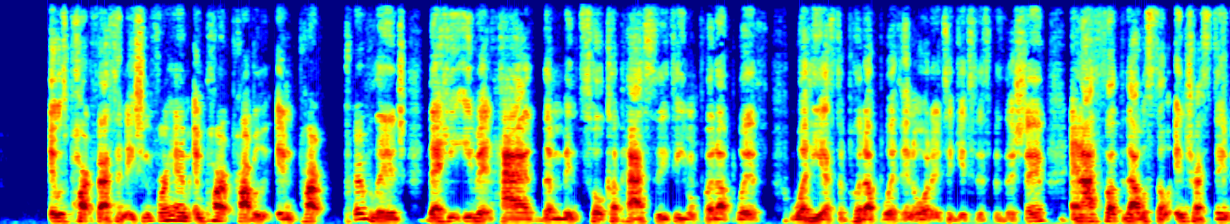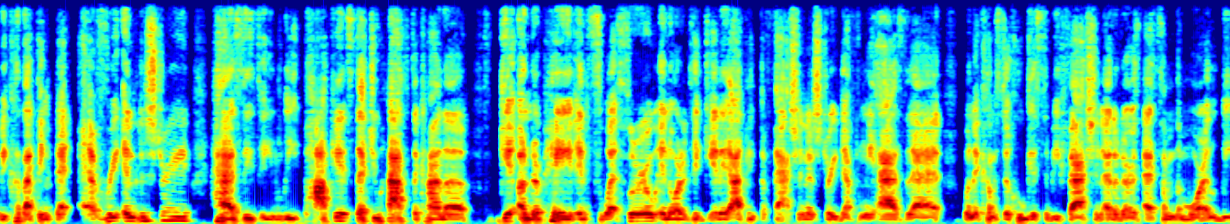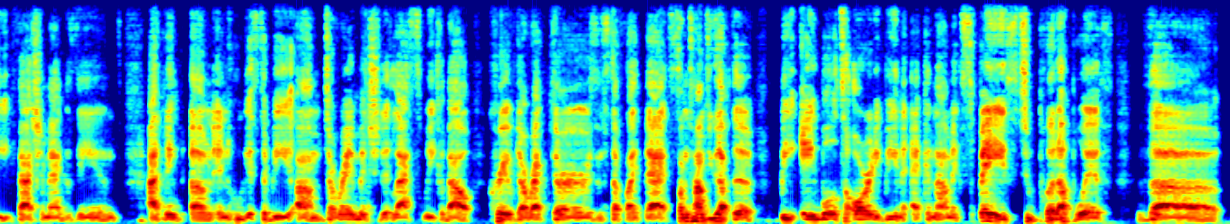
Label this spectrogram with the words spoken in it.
it was part fascination for him, in part probably, in part privilege that he even had the mental capacity to even put up with what he has to put up with in order to get to this position. And I thought that that was so interesting because I think that every industry has these elite pockets that you have to kind of get underpaid and sweat through in order to get it. I think the fashion industry definitely has that when it comes to who gets to be fashion editors at some of the more elite fashion magazines. I think, um, and who gets to be, um, DeRay mentioned it last week about creative directors and stuff like that. Sometimes you have to be able to already be in an economic space to put up with the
